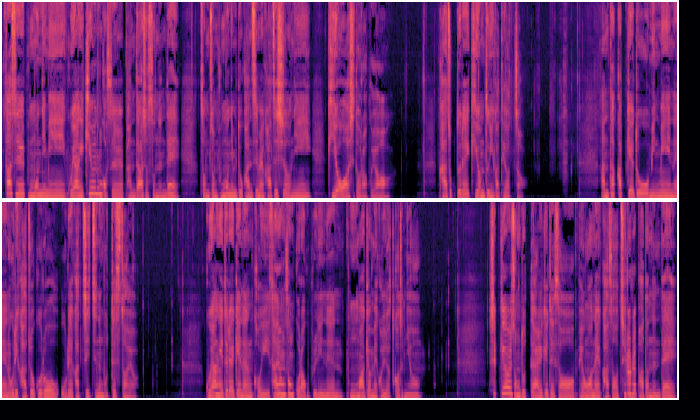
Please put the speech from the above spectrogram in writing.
사실 부모님이 고양이 키우는 것을 반대하셨었는데 점점 부모님도 관심을 가지시더니 귀여워하시더라고요. 가족들의 귀염둥이가 되었죠. 안타깝게도 밍밍이는 우리 가족으로 오래 같이 있지는 못했어요. 고양이들에게는 거의 사형선고라고 불리는 복막염에 걸렸거든요. 10개월 정도 때 알게 돼서 병원에 가서 치료를 받았는데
